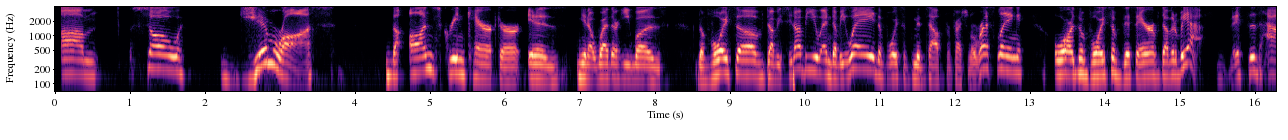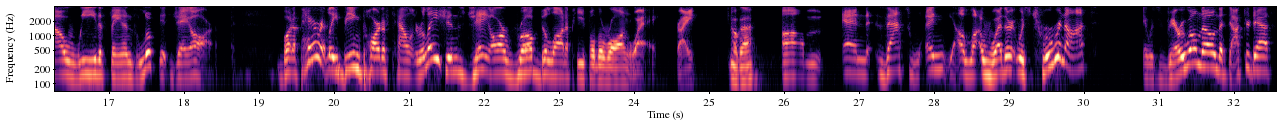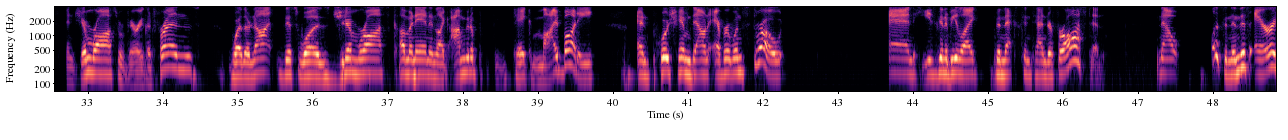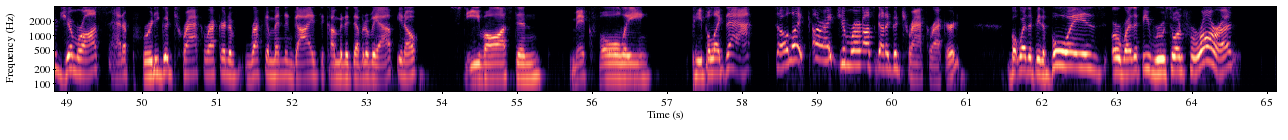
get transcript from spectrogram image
um, so jim ross the on-screen character is you know whether he was the voice of WCW, NWA, the voice of Mid South Professional Wrestling, or the voice of this era of WWF. This is how we, the fans, looked at JR. But apparently, being part of talent relations, JR rubbed a lot of people the wrong way, right? Okay. Um, and that's and a lot, whether it was true or not, it was very well known that Dr. Death and Jim Ross were very good friends. Whether or not this was Jim Ross coming in and like, I'm going to p- take my buddy and push him down everyone's throat, and he's going to be like the next contender for Austin. Now, listen, in this era, Jim Ross had a pretty good track record of recommending guys to come into WWF. You know, Steve Austin, Mick Foley, people like that. So, like, all right, Jim Ross got a good track record. But whether it be the boys or whether it be Russo and Ferrara,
